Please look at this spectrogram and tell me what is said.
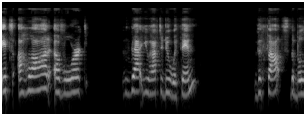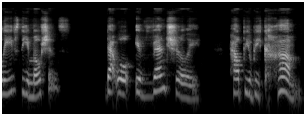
it's a lot of work that you have to do within the thoughts, the beliefs, the emotions that will eventually help you become.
